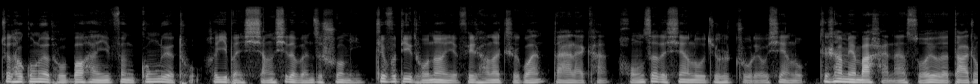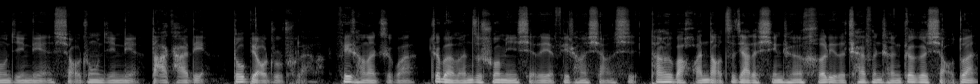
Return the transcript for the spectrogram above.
这套攻略图包含一份攻略图和一本详细的文字说明。这幅地图呢也非常的直观，大家来看，红色的线路就是主流线路，这上面把海南所有的大众景点、小众景点、打卡点都标注出来了。非常的直观，这本文字说明写的也非常详细。它会把环岛自驾的行程合理的拆分成各个小段，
